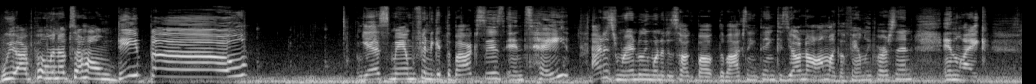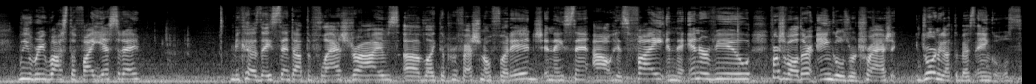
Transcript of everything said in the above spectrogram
We are pulling up to Home Depot. Yes, ma'am. We're finna get the boxes and tape. I just randomly wanted to talk about the boxing thing because y'all know I'm like a family person. And like, we rewatched the fight yesterday because they sent out the flash drives of like the professional footage and they sent out his fight and the interview. First of all, their angles were trash. Jordan got the best angles,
